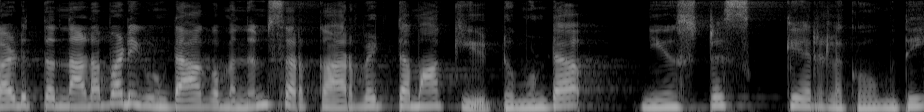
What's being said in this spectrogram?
കടുത്ത നടപടി ഉണ്ടാകുമെന്നും സർക്കാർ വ്യക്തമാക്കിയിട്ടുമുണ്ട്. News desk Kerala Kaumudi.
